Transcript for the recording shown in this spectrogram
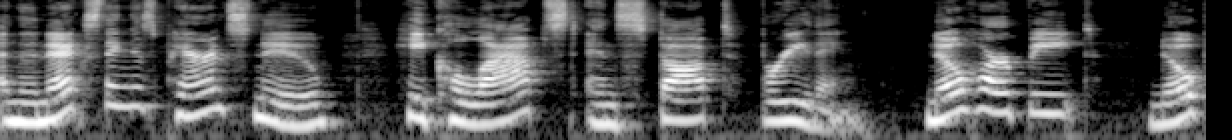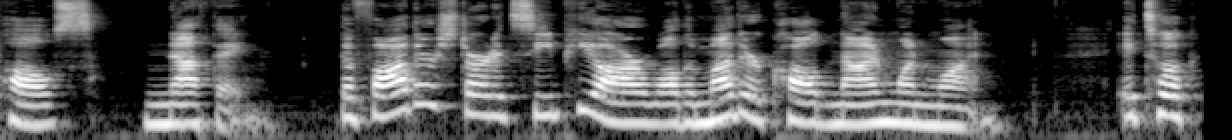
And the next thing his parents knew, he collapsed and stopped breathing. No heartbeat, no pulse, nothing. The father started CPR while the mother called 911. It took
